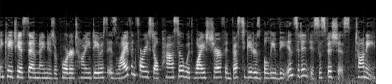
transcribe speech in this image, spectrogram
And KTSM 9 News reporter Tawny Davis is live in Far East El Paso with why sheriff investigators believe the incident is suspicious. Tawny.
